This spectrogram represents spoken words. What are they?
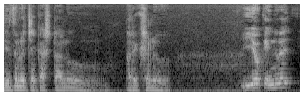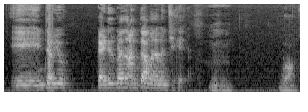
జీవితంలో వచ్చే కష్టాలు పరీక్షలు. ఈ యొక్క ఈ ఇంటర్వ్యూ టైటిల్ కూడా అంతా మన మంచికే. బాగుంది.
